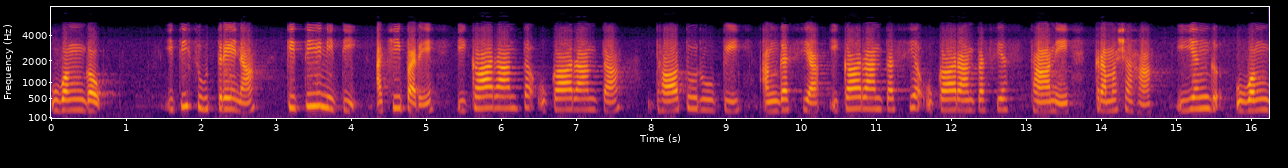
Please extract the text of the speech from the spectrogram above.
उवङ्गौ इति सूत्रेण कितिनिति अचिपरे इकारान्त उकारान्त धातुरूपी अङ्गस्य इकारान्तस्य उकारान्तस्य स्थाने क्रमशः इयङ्, उवङ्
